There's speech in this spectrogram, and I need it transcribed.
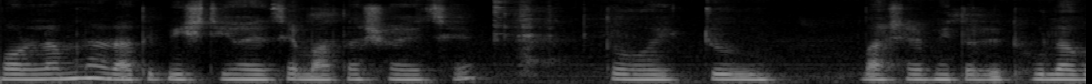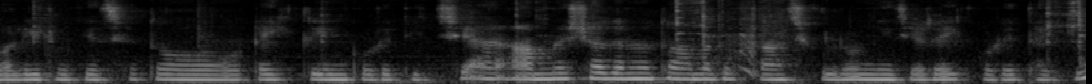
বললাম না, রাতে বৃষ্টি হয়েছে, বাতাস হয়েছে। তো একটু বাসার ভিতরে ধুলাবালি ঢুকেছে, তো ওটাই ক্লিন করে দিচ্ছে। আর আমরা সাধারণত আমাদের কাজগুলো নিজেরাই করে থাকি।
